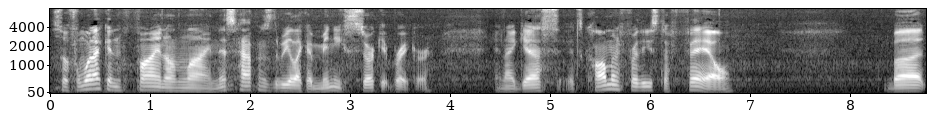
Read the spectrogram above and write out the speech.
So from what I can find online, this happens to be like a mini circuit breaker. And I guess it's common for these to fail, but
